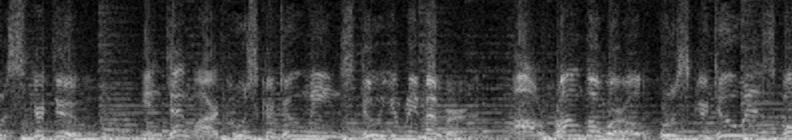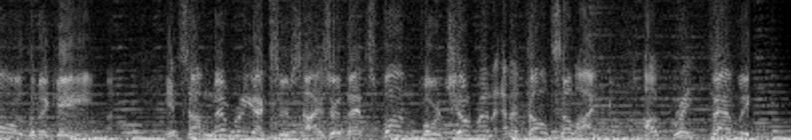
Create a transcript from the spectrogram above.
Du. In Denmark, Husker Du means do you remember? Around the world, Husker Du is more than a game. It's a memory exerciser that's fun for children and adults alike. A great family...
